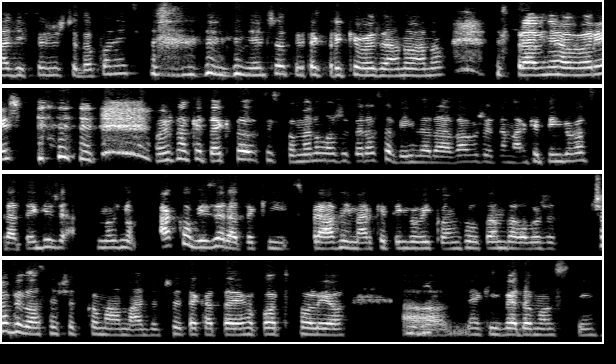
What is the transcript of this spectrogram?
Nadi, chceš ešte doplniť niečo? Ty tak prikyvuješ, áno, áno, správne hovoríš. možno keď takto si spomenula, že teraz sa vyhľadáva už je tá marketingová stratégia, že možno ako vyzerá taký správny marketingový konzultant, alebo že čo by vlastne všetko mal mať, čo je taká tá jeho portfólio mm-hmm. nejakých vedomostí.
